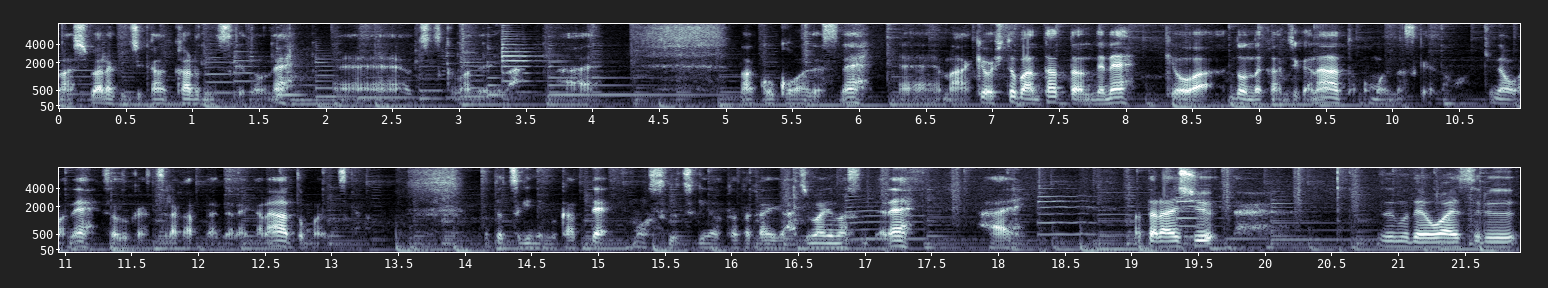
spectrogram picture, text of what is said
まあ、しばらく時間かかるんですけどね、えー、落ち着くまでには。はい。まあ、ここはですね、えー、まあ、今日一晩経ったんでね、今日はどんな感じかなと思いますけれども、昨日はね、さぞかし辛かったんじゃないかなと思いますけど、また次に向かって、もうすぐ次の戦いが始まりますんでね、はい。また来週、Zoom でお会いする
